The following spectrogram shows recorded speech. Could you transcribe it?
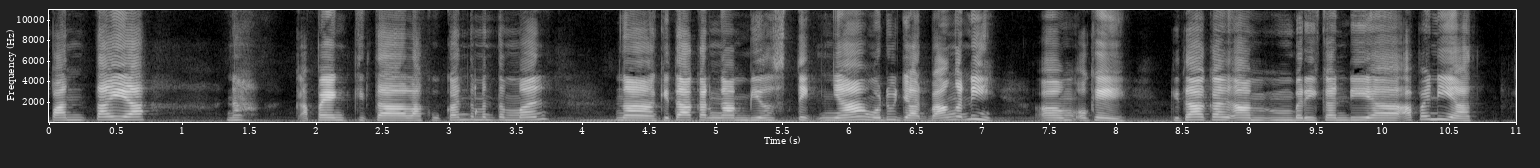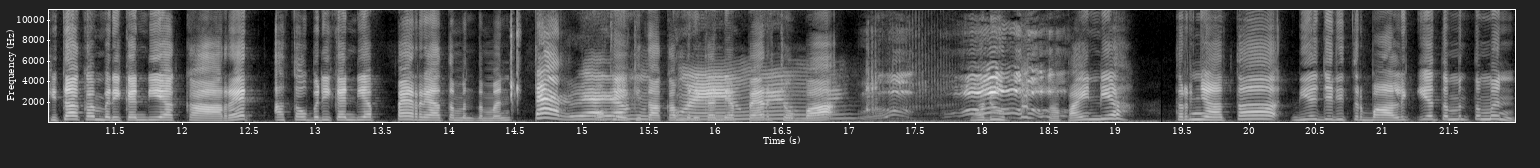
pantai ya. Nah, apa yang kita lakukan teman-teman? Nah, kita akan ngambil sticknya. Waduh, jahat banget nih. Em, Oke, kita akan em, memberikan dia apa ini ya? Kita akan berikan dia karet atau berikan dia per ya teman-teman. Per ya. Oke, yang kita akan berikan dia per. Coba. Waduh, ngapain dia? Ternyata dia jadi terbalik ya teman-teman.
